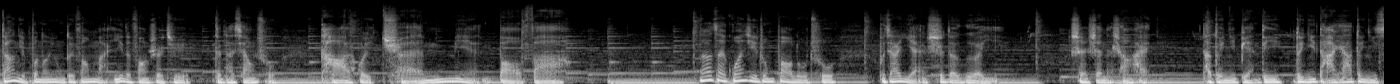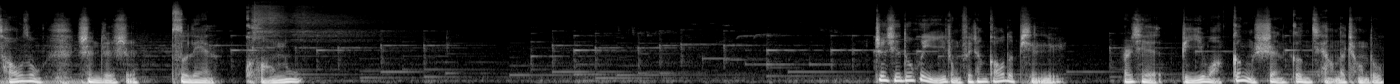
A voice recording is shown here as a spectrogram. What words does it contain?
当你不能用对方满意的方式去跟他相处，他会全面爆发。那在关系中暴露出不加掩饰的恶意，深深的伤害你。他对你贬低，对你打压，对你操纵，甚至是自恋狂怒。这些都会以一种非常高的频率，而且比以往更甚、更强的程度，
